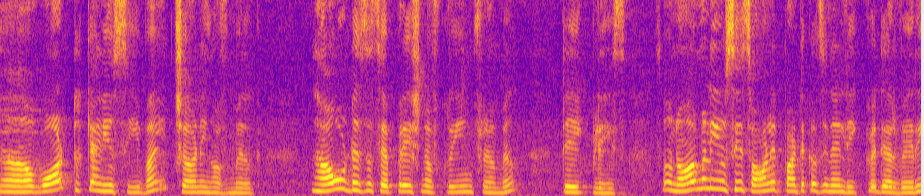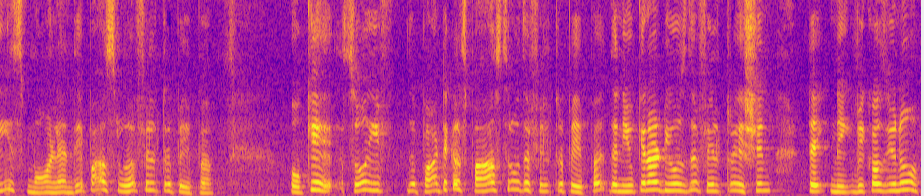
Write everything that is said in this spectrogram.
uh, what can you see by churning of milk? How does the separation of cream from milk take place? So, normally you see solid particles in a liquid they are very small and they pass through a filter paper. Okay, so if the particles pass through the filter paper then you cannot use the filtration technique because you know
